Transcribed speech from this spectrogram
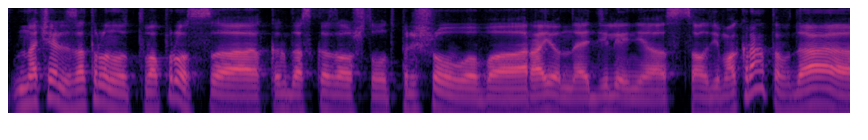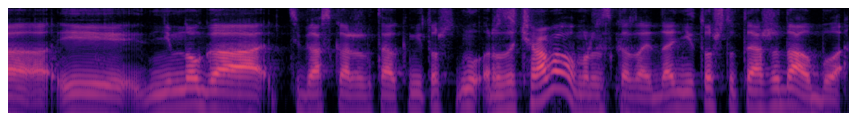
вначале затронул этот вопрос, а, когда сказал, что вот пришел в районное отделение социал-демократов, да, и немного тебя, скажем так, не то что, ну, разочаровал, можно сказать, да, не то, что ты ожидал было.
